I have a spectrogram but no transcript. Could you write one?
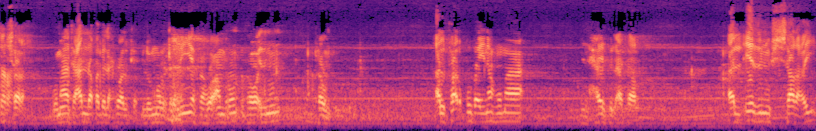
شرع. شرعي وما تعلق بالأحوال بالأمور الكونية فهو أمر فهو إذن كوني الفرق بينهما من حيث الأثر. الإذن الشرعي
